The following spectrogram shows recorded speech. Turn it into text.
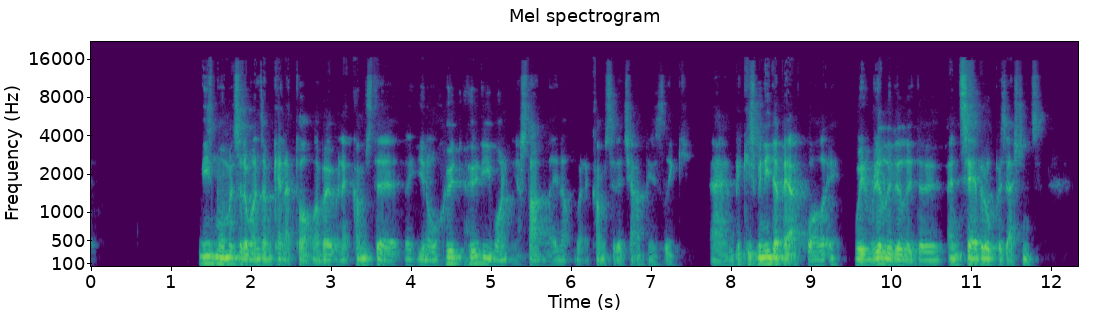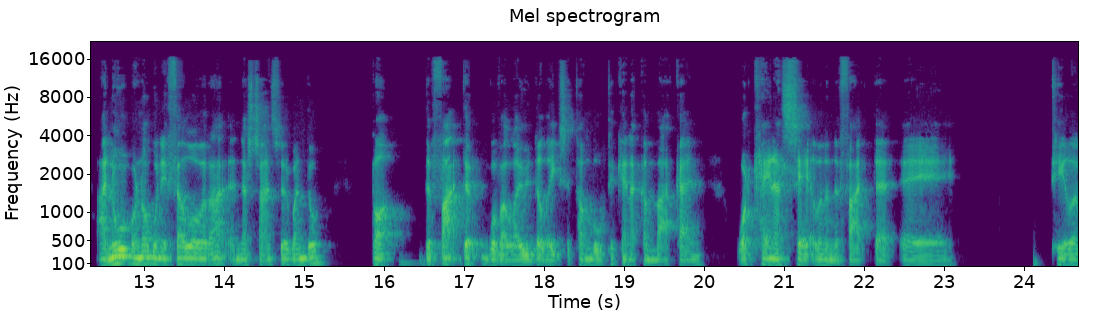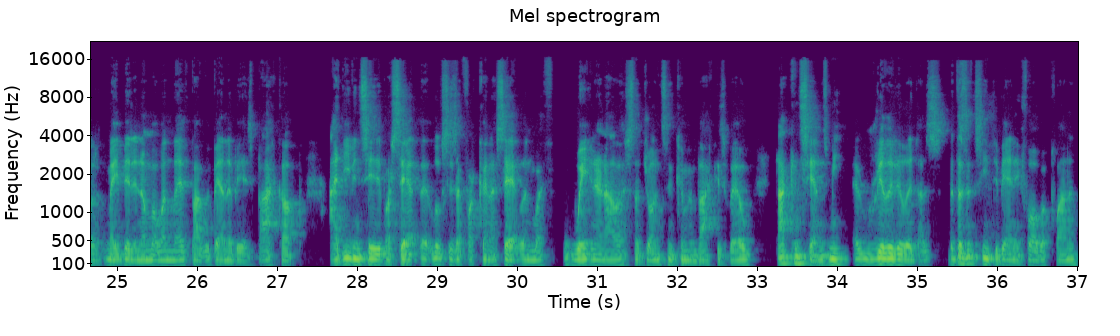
these moments are the ones I'm kind of talking about when it comes to you know who who do you want in your starting lineup when it comes to the Champions League? Um, because we need a better quality. We really really do in several positions. I know we're not going to fill all of that in this transfer window, but the fact that we've allowed the likes of Turnbull to kind of come back in, we're kind of settling on the fact that uh, Taylor might be the number one left back with Bernabei as backup I'd even say that we're set. It looks as if we're kind of settling with waiting on Alistair Johnston coming back as well. That concerns me. It really, really does. There doesn't seem to be any forward planning.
